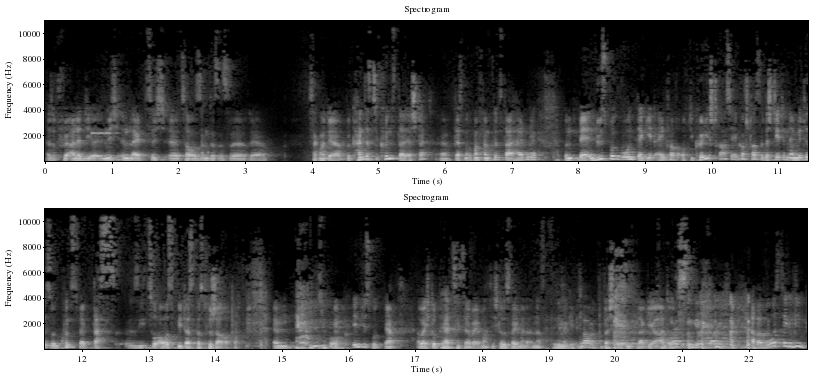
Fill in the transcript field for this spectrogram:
also für alle, die nicht in Leipzig äh, zu Hause sind, das ist äh, der, sag mal, der bekannteste Künstler der Stadt, äh, dass man auch mal von Künstler erhalten will. Und wer in Duisburg wohnt, der geht einfach auf die Königstraße, die Einkaufsstraße, da steht in der Mitte so ein Kunstwerk, das sieht so aus wie das, was Fischer Art macht. Ähm, Duisburg? In Duisburg, ja. Aber ich glaube, er hat es nicht selber gemacht. Ich glaube, es war jemand anders. Hat jemand geklaut. Wahrscheinlich ein Plagiat. Osten geklaut. Aber wo ist der geblieben?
